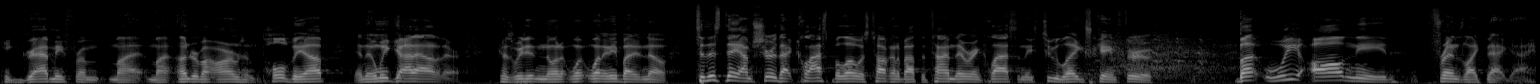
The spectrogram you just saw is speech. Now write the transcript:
He grabbed me from my, my under my arms and pulled me up, and then we got out of there because we didn't know, want anybody to know. To this day, I'm sure that class below was talking about the time they were in class and these two legs came through. but we all need friends like that guy.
